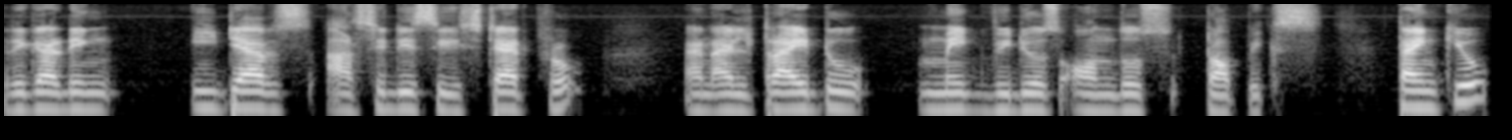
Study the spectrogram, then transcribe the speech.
regarding ETABS RCDC STAAD Pro and I'll try to make videos on those topics. Thank you.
